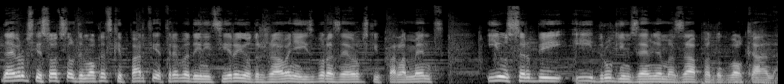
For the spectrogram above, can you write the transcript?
da Evropske socijaldemokratske partije treba da iniciraju održavanje izbora za Evropski parlament i u Srbiji i drugim zemljama Zapadnog Balkana.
